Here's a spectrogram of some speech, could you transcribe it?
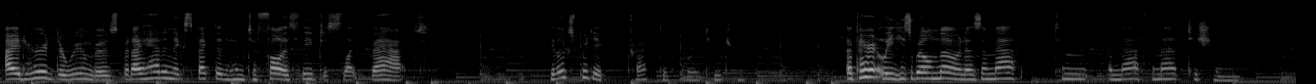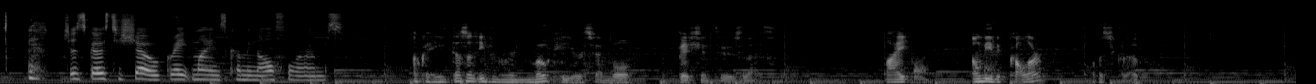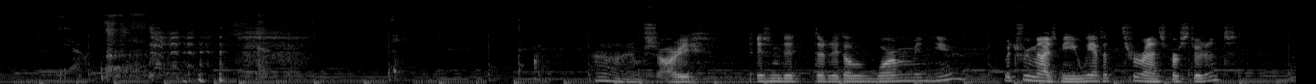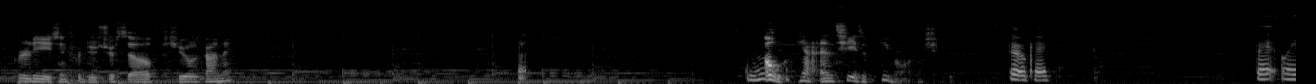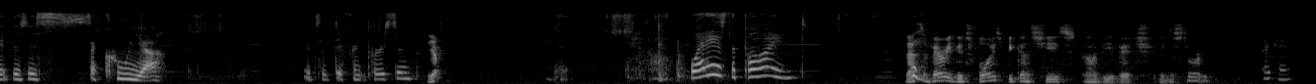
I'd heard the rumors, but I hadn't expected him to fall asleep just like that. He looks pretty attractive for a teacher. Apparently, he's well known as a math a mathematician. Just goes to show great minds come in all forms. Okay, he doesn't even remotely resemble a pigeon to his left. Like, oh. only the color of his cloak. Yeah. Oh, I'm sorry. Isn't it a little warm in here? Which reminds me, we have a transfer student. Please introduce yourself, Shirogane. Oh, yeah, and she is a female, actually. Oh, okay. But wait, this is Sakuya. It's a different person. Yep. Okay. What is the point? That's a very good voice because she's gonna be a bitch in the story. Okay.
